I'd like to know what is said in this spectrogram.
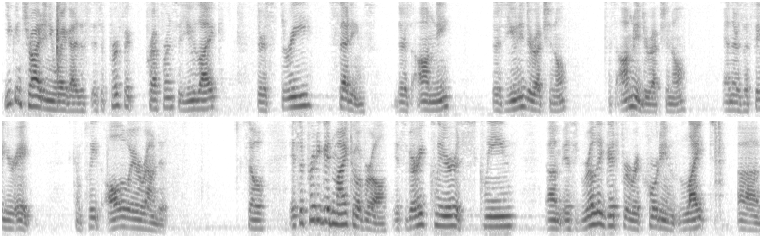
you can try it anyway, guys. It's, it's a perfect preference that you like. There's three settings. There's omni, there's unidirectional, omnidirectional, and there's the figure eight, complete all the way around it. So it's a pretty good mic overall. It's very clear, it's clean, um, it's really good for recording light uh,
